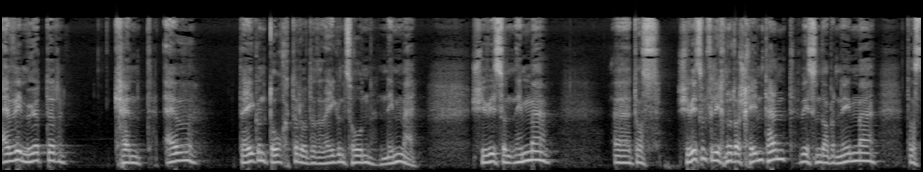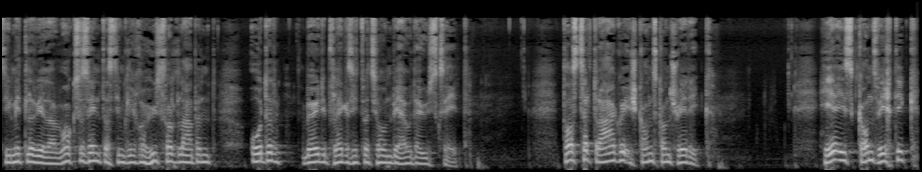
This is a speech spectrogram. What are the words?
Evi Mütter kennt Ev, die eigene Tochter oder der eigene Sohn nicht mehr. Sie wissen nicht mehr, äh, dass Sie wissen vielleicht nur, dass sie Kind haben, wissen aber nicht mehr, dass die mittlerweile erwachsen sind, dass die im gleichen Haushalt leben oder wie die Pflegesituation bei Eltern aussieht. Das zu ertragen ist ganz, ganz schwierig. Hier ist ganz wichtig,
